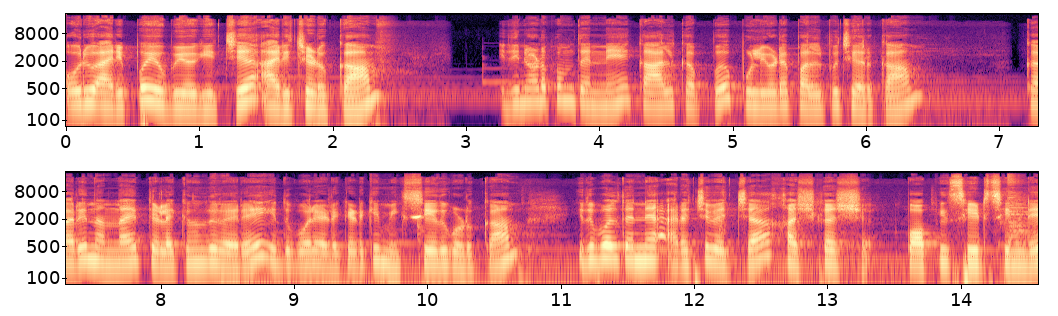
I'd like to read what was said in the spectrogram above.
ഒരു അരിപ്പ ഉപയോഗിച്ച് അരിച്ചെടുക്കാം. ഇതിനോടൊപ്പം തന്നെ കാൽ കപ്പ് പുളിയുടെ പൾപ്പ് ചേർക്കാം. കറി നന്നായി തിളയ്ക്കുന്നത് വരെ ഇതുപോലെ ഇടയ്ക്കിടയ്ക്ക് മിക്സ് ചെയ്ത് കൊടുക്കാം. ഇതുപോലെ തന്നെ അരച്ചു വെച്ച ഹഷ്കഷ് പോപ്പി സീഡ്സിന്റെ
